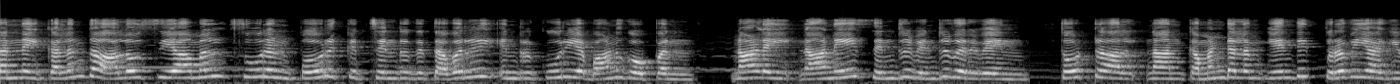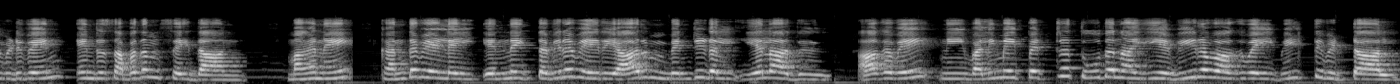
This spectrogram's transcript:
தன்னை கலந்து ஆலோசியாமல் சூரன் போருக்கு சென்றது தவறு என்று கூறிய பானுகோப்பன் நாளை நானே சென்று வென்று வருவேன். தோற்றால் நான் கமண்டலம் ஏந்தி துறவியாகி விடுவேன் என்று சபதம் செய்தான். மகனே கந்தவேளை என்னைத் தவிர வேறு யாரும் வென்றிடல் இயலாது. ஆகவே நீ வலிமை பெற்ற தூதனாகிய வீரவாகுவை வீழ்த்திவிட்டால்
